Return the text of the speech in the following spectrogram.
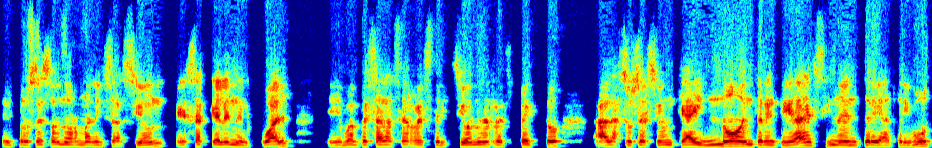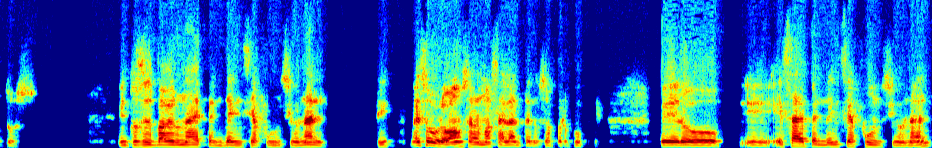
El proceso de normalización es aquel en el cual eh, va a empezar a hacer restricciones respecto a la asociación que hay no entre entidades, sino entre atributos entonces va a haber una dependencia funcional. ¿sí? Eso lo vamos a ver más adelante, no se preocupe. Pero eh, esa dependencia funcional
